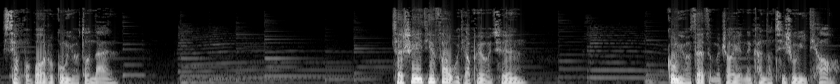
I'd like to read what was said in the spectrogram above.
想不暴露共有都难。假设一天发五条朋友圈，共有再怎么着也能看到其中一条。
